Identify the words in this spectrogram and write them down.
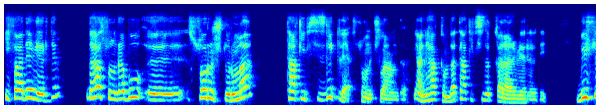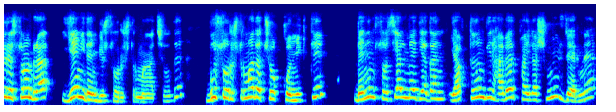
İfade verdim. Daha sonra bu e, soruşturma takipsizlikle sonuçlandı. Yani hakkında takipsizlik kararı verildi. Bir süre sonra yeniden bir soruşturma açıldı. Bu soruşturma da çok komikti. Benim sosyal medyadan yaptığım bir haber paylaşımı üzerine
